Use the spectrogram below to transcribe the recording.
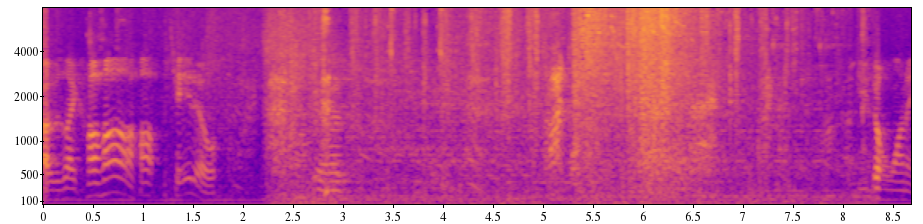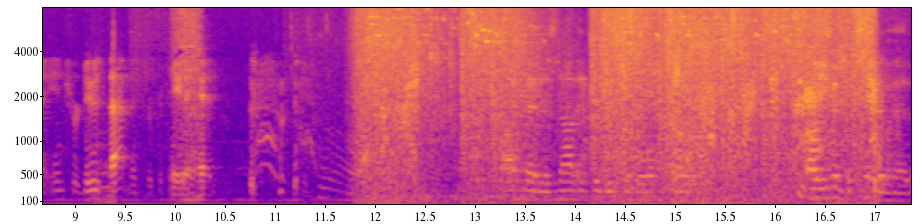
I was like, haha, hot potato. God. You don't want to introduce that, Mr. Potato Head. head is not introducible. Oh, oh you meant potato head.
